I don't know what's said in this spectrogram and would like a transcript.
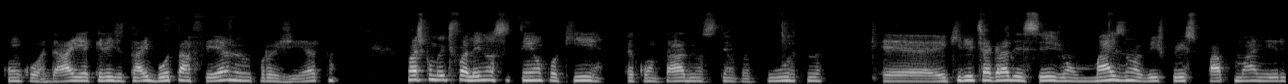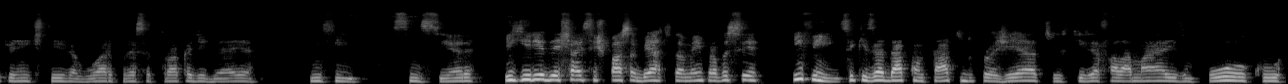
concordar e acreditar e botar fé no projeto. Mas, como eu te falei, nosso tempo aqui é contado, nosso tempo é curto. É, eu queria te agradecer, João, mais uma vez por esse papo maneiro que a gente teve agora, por essa troca de ideia enfim, sincera. E queria deixar esse espaço aberto também para você, enfim, se quiser dar contato do projeto, se quiser falar mais um pouco,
